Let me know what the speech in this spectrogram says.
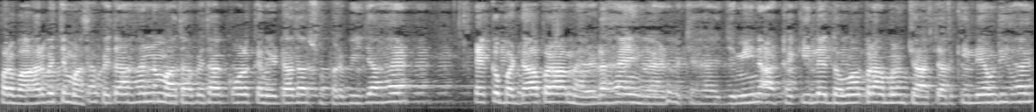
ਪਰਿਵਾਰ ਵਿੱਚ ਮਾਤਾ ਪਿਤਾ ਹਨ। ਮਾਤਾ ਪਿਤਾ ਕੋਲ ਕੈਨੇਡਾ ਦਾ ਸੁਪਰ ਵੀਜ਼ਾ ਹੈ। ਇੱਕ ਵੱਡਾ ਭਰਾ ਮੈਰਿਡ ਹੈ, ਇੰਗਲੈਂਡ ਵਿੱਚ ਹੈ। ਜ਼ਮੀਨ 8 ਕਿੱਲੇ, ਦੋਵਾਂ ਭਰਾਵਾਂ ਨੂੰ 4-4 ਕਿੱਲੇ ਆਉਂਦੀ ਹੈ।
